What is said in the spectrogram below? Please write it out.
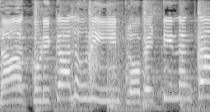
నా కుడికాలు నీ ఇంట్లో పెట్టినంక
